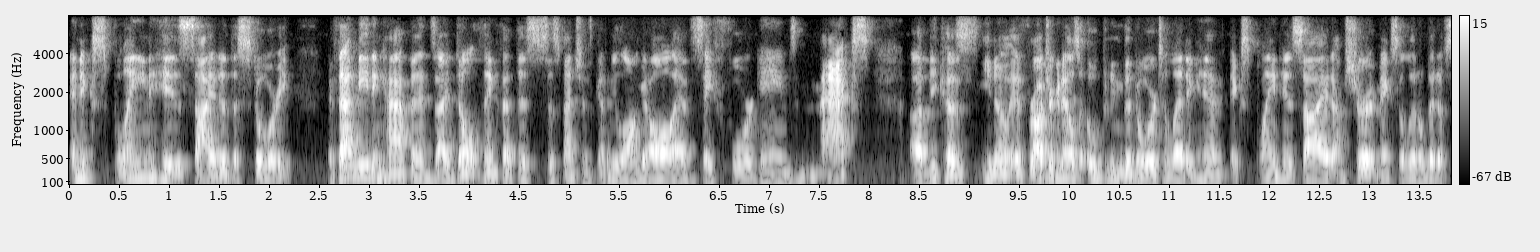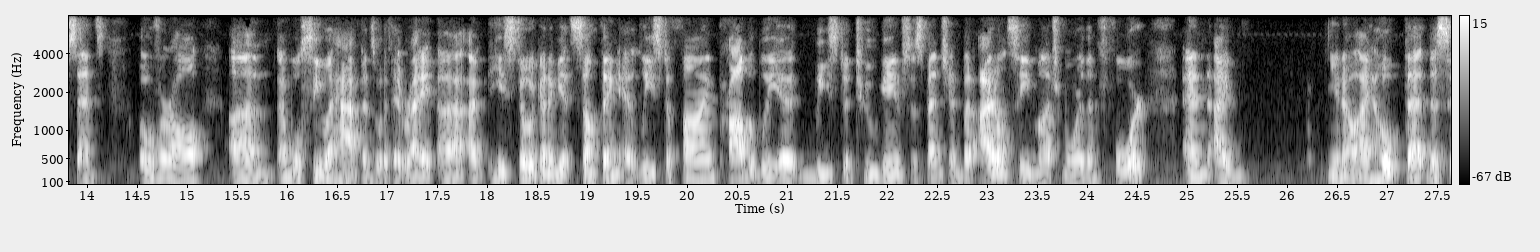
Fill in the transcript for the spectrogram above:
and explain his side of the story. If that meeting happens, I don't think that this suspension is going to be long at all. I would say four games max. Uh, because you know if Roger Goodell's opening the door to letting him explain his side, I'm sure it makes a little bit of sense overall. Um, and we'll see what happens with it, right? Uh, I, he's still going to get something, at least a fine, probably at least a two game suspension, but I don't see much more than four. And I, you know, I hope that this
